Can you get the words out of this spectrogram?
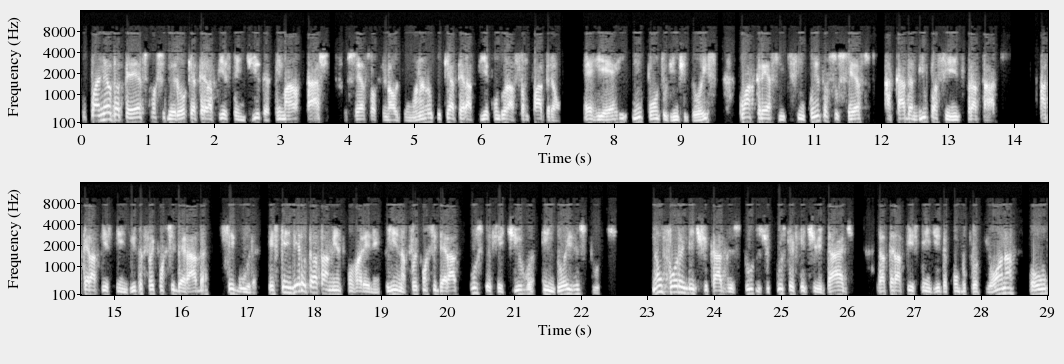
O painel da ATS considerou que a terapia estendida tem maior taxa de sucesso ao final de um ano do que a terapia com duração padrão, RR 1.22, com acréscimo de 50 sucessos a cada mil pacientes tratados a terapia estendida foi considerada segura. Estender o tratamento com vareniclina foi considerado custo-efetivo em dois estudos. Não foram identificados estudos de custo-efetividade da terapia estendida com bupropiona ou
